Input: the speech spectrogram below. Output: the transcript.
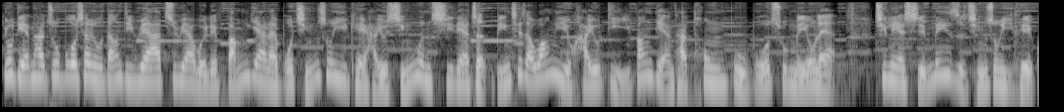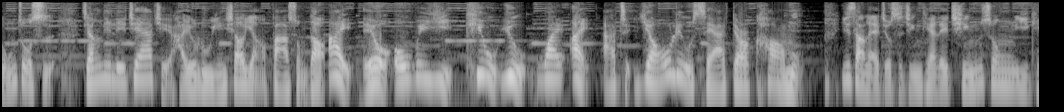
有电台主播想用当地原汁原味的方言来播《轻松一刻》，还有新闻七点整，并且在网易还有地方电台同步播出没有呢？请联系每日轻松一刻工作室，将你的简介还有录音小样发送到 i l o v e q u y i at 幺六三点 com。以上呢就是今天的轻松一刻，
